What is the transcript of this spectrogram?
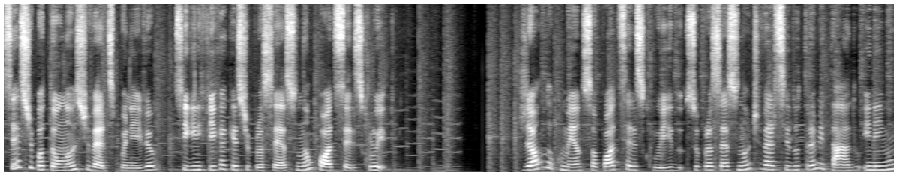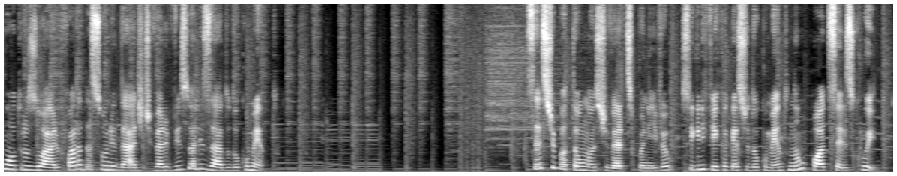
Se este botão não estiver disponível, significa que este processo não pode ser excluído. Já um documento só pode ser excluído se o processo não tiver sido tramitado e nenhum outro usuário fora da sua unidade tiver visualizado o documento. Se este botão não estiver disponível, significa que este documento não pode ser excluído.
